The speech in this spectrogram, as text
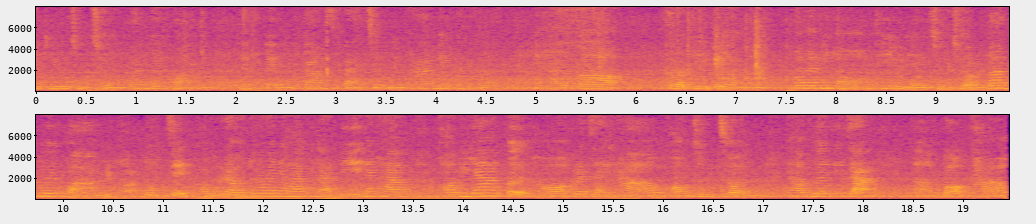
วิทยุชุมชนบ้านห้วยขวาง FM 98.15เมกะเฮิรตซ์นะคะแล้วก็สวัสดีไปยังพ่อแม่พี่น้องที่อยู่ในชุมชนบ้านห้วยขวางหมู่เจ็ดของเราด้วยนะคะขณะนี้นะคะขออนุญาตเปิดหอกระจายข่าวของชุมชนนะคะเพื่อที่จะบอกข่าว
